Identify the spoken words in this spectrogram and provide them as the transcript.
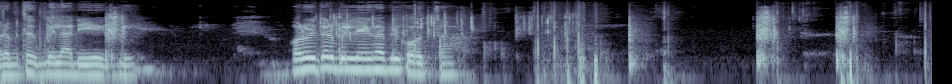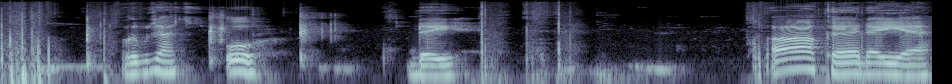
और अभी तक मिला नहीं एक भी। और इधर मिलेगा भी कौन सा? अगर मुझे आज ओह, नहीं। ओके नहीं है।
